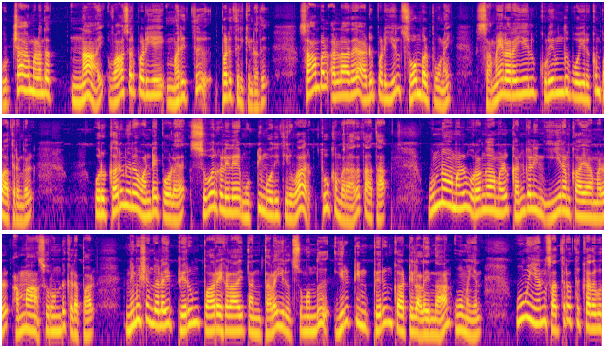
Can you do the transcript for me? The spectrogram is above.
உற்சாகமிழந்த நாய் வாசற்படியை மறித்து படுத்திருக்கின்றது. சாம்பல் அல்லாத அடுப்படியில் சோம்பல் பூனை சமையலறையில் குளிர்ந்து போயிருக்கும் பாத்திரங்கள் ஒரு கருநிற வண்டை போல சுவர்களிலே முட்டி மோதி திருவார் தூக்கம் வராத தாத்தா. உண்ணாமல் உறங்காமல் கண்களின் ஈரம் காயாமல் அம்மா சுருண்டு கிடப்பாள். நிமிஷங்களை பெரும் பாறைகளாய் தன் தலையில் சுமந்து இருட்டின் பெருங்காட்டில் அலைந்தான் ஊமையன். ஊமையன் சத்திரத்து கதவு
